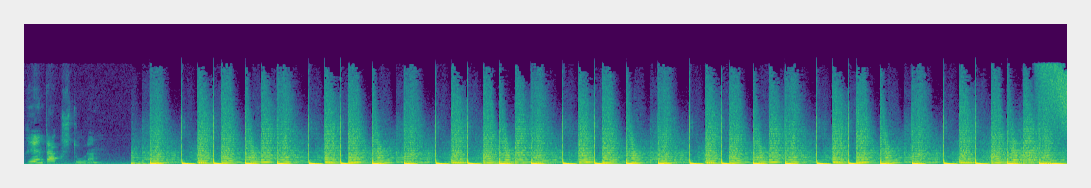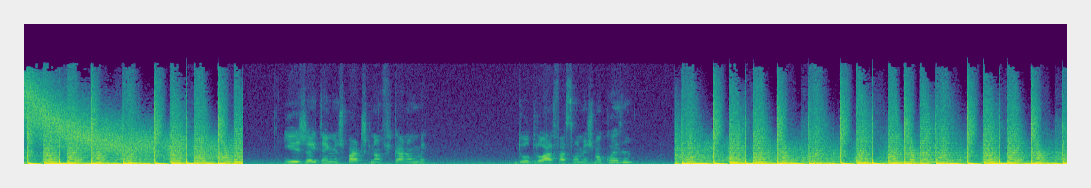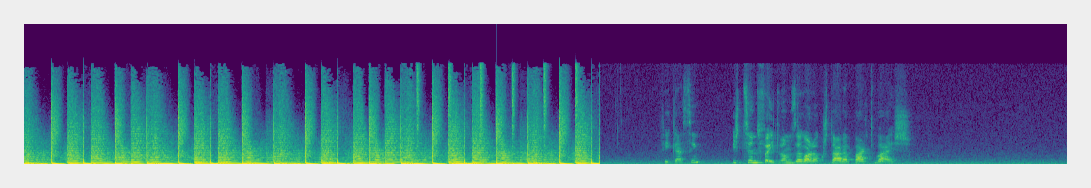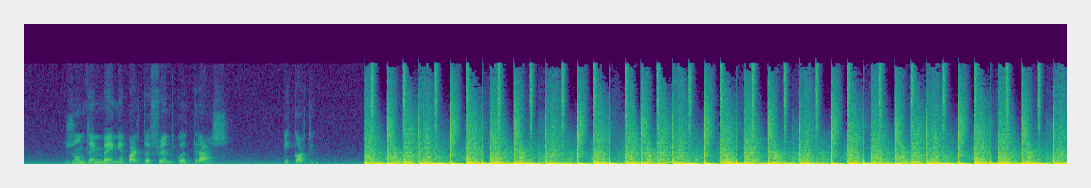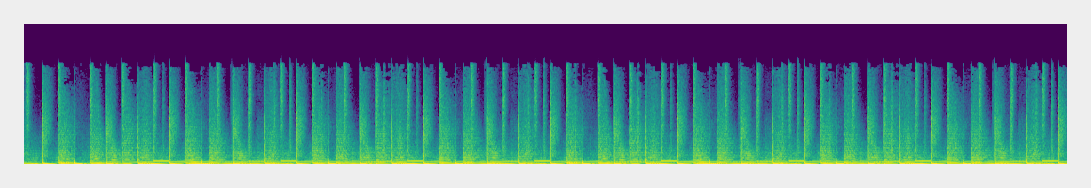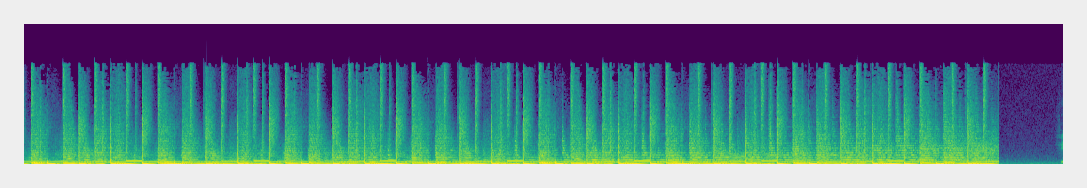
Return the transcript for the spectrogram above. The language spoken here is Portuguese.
renta a costura. Ajeitem as partes que não ficaram bem. Do outro lado façam a mesma coisa. Fica assim. Isto sendo feito, vamos agora cortar a parte de baixo. Juntem bem a parte da frente com a de trás e cortem.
